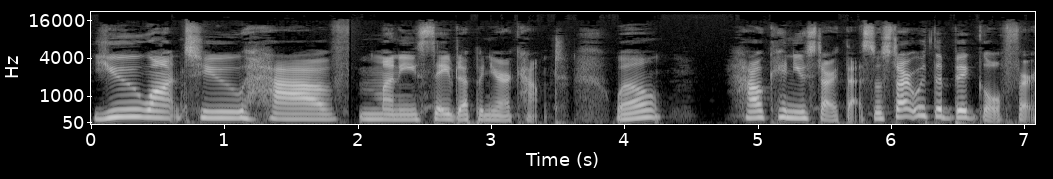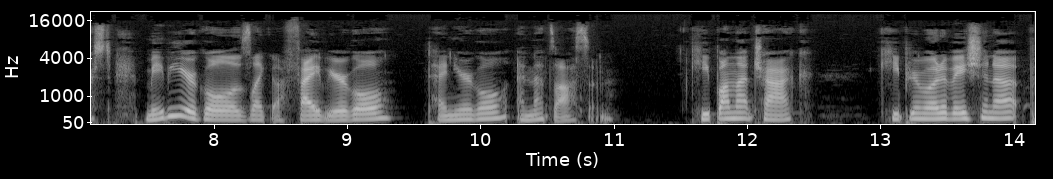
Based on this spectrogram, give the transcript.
You want to have money saved up in your account. Well, how can you start that? So start with the big goal first. Maybe your goal is like a 5-year goal, 10-year goal, and that's awesome. Keep on that track. Keep your motivation up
